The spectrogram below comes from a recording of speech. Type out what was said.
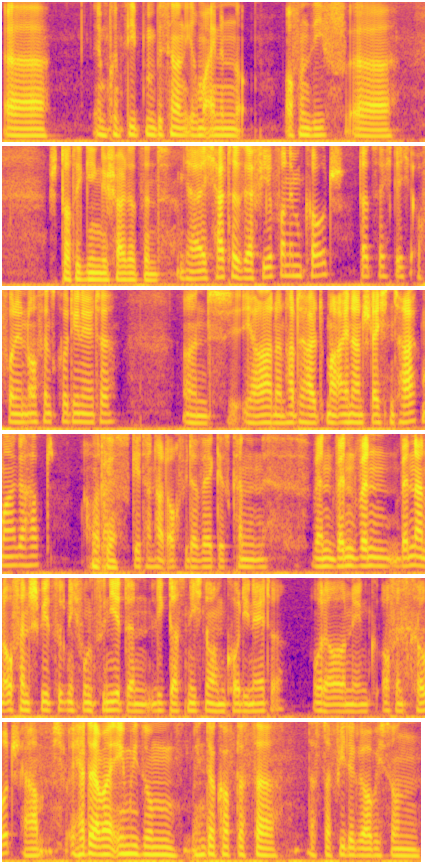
äh, im Prinzip ein bisschen an ihrem eigenen Offensivstrategien äh, gescheitert sind. Ja, ich halte sehr viel von dem Coach tatsächlich, auch von dem Offense-Coordinator. Und ja, dann hatte halt mal einer einen schlechten Tag mal gehabt. Aber okay. das geht dann halt auch wieder weg. Es kann, es, wenn, wenn, wenn, wenn ein Offense-Spielzug nicht funktioniert, dann liegt das nicht nur am Koordinator oder an dem Offense-Coach. Ja, ich, ich, hatte aber irgendwie so im Hinterkopf, dass da, dass da viele, glaube ich, so ein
